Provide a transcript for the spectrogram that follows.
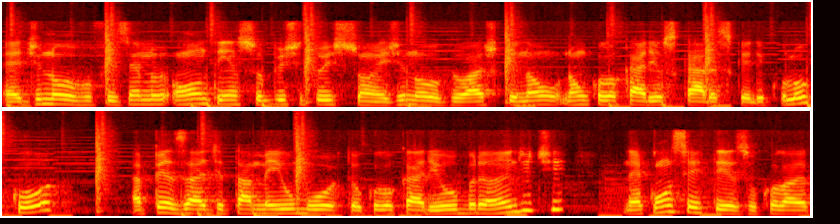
é, de novo, fizemos ontem as substituições, de novo, eu acho que não, não colocaria os caras que ele colocou, apesar de estar meio morto, eu colocaria o Brandt, né, com certeza eu colo-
